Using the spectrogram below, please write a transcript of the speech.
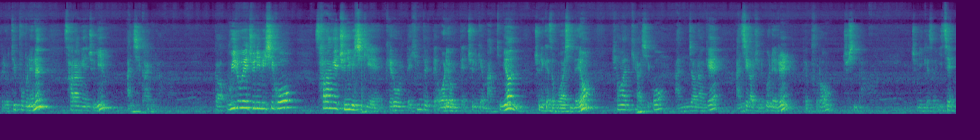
그리고 뒷부분에는 사랑의 주님 안식하리라 그러니까 위로의 주님이시고 사랑의 주님이시기에 괴로울 때 힘들 때 어려울 때 주님께 맡기면 주님께서 뭐 하신대요? 평안케 하시고 안전하게 있는 은혜를 베풀어 주신다. 주님께서 이제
